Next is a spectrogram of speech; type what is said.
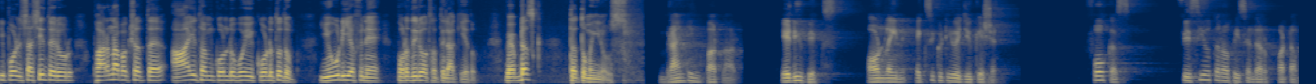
ഇപ്പോൾ ശശി തരൂർ ഭരണപക്ഷത്ത് ആയുധം കൊണ്ടുപോയി കൊടുത്തതും യു ഡി എഫിനെ പ്രതിരോധത്തിലാക്കിയതും. വെബ് ഡെസ്ക് തത്തുമൈ news. Branding partner Edubix online executive education. Focus physiotherapy centre Pattom.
